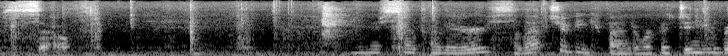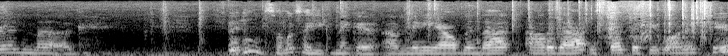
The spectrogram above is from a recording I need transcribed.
So there's some others. So that should be fun to work with. Gingerbread mug. so it looks like you can make a, a mini album that out of that and stuff if you wanted to.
